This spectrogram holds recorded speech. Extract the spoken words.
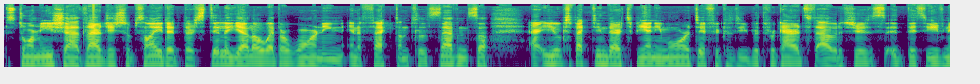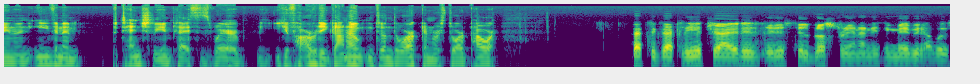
Storm Isha has largely subsided, there's still a yellow weather warning in effect until 7. So, are you expecting there to be any more difficulty with regards to outages uh, this evening and even in potentially in places where you've already gone out and done the work and restored power? That's exactly it. Yeah, it is. It is still blustery, and anything maybe that was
